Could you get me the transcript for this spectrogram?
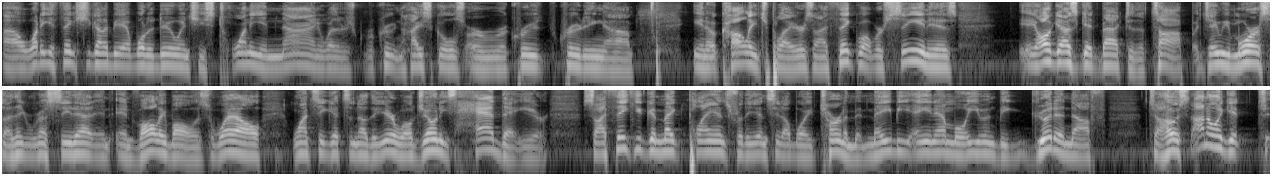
uh, what do you think she's going to be able to do when she's 20 and 9, whether it's recruiting high schools or recruit, recruiting, uh, you know, college players? And I think what we're seeing is all guys get back to the top. Jamie Morris, I think we're going to see that in, in volleyball as well once he gets another year. Well, Joni's had that year. So I think you can make plans for the NCAA tournament. Maybe A&M will even be good enough – to host. I don't want to get t-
